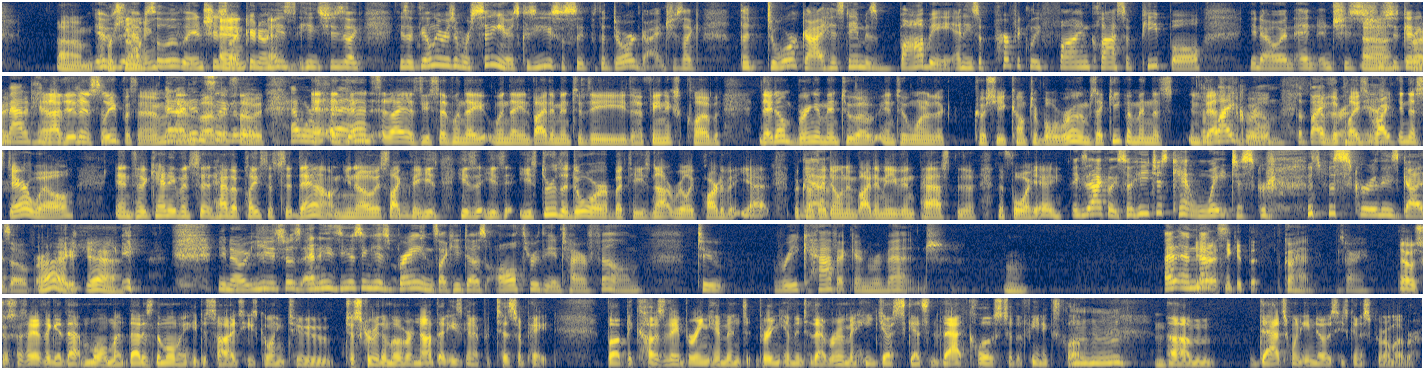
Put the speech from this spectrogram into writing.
um, pursuing. Absolutely, and she's And- like, you know, and- he's he's she's like, he's like, the only reason we're sitting here is because you used to sleep with the door guy, and she's like, the door guy, his name is Bobby, and he's a perfectly fine class of people, you know, and and, and she's Uh-huh, she's just getting right. mad at him, And I didn't sleep with him. and I didn't blah, sleep with him, and we're and, friends. then, as you said, when they when they invite him into the the Phoenix Club, they don't bring him into a into one of the cushy, comfortable rooms. They keep him in this bike vestibule room, the bike of the room, place, yeah. right in the stairwell. And so he can't even sit, have a place to sit down. You know, it's like Mm-hmm. the, he's he's he's he's through the door, but he's not really part of it yet because Yeah. they don't invite him even past the the foyer. Exactly. So he just can't wait to screw to screw these guys over. Right? Yeah. you know, he's just and he's using his brains like he does all through the entire film to wreak havoc and revenge. And, and Yeah, I think at that. go ahead. Sorry. I was just going to say, I think at that moment, that is the moment he decides he's going to to screw them over. Not that he's going to participate, but because they bring him into bring him into that room, and he just gets that close to the Phoenix Club. Mm-hmm. Mm-hmm. Um, that's when he knows he's going to screw him over.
